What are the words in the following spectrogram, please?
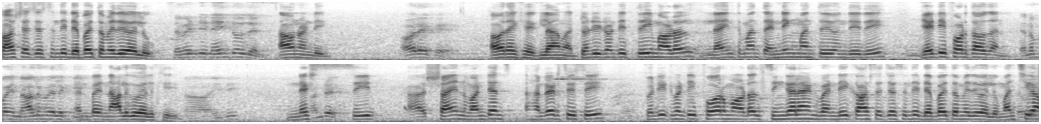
cost వచ్చేసింది డెబ్బై తొమ్మిది వేలు. సెవెంటీ నైన్ థౌసండ్ అవునండి. అవరేకే Glamour twenty twenty three model ninth month ending month ఉంది ఇది. ఎయిటీ ఫోర్ థౌజండ్ ఎనభై నాలుగు వేలకి? ఎనభై నాలుగు వేలకి. ఇది? Next 100. Seat Shine one ten hundred CC twenty twenty four model single hand బండి. కాస్ట్ వచ్చేసింది డెబ్బై తొమ్మిది వేలు. మంచిగా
